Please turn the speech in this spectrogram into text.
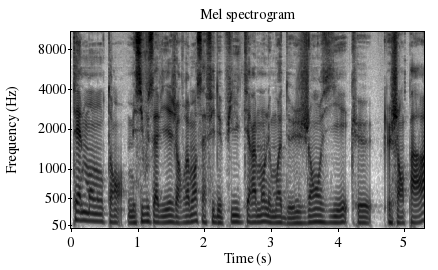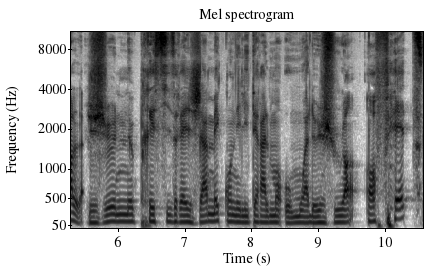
tellement longtemps. Mais si vous saviez, genre vraiment, ça fait depuis littéralement le mois de janvier que j'en parle. Je ne préciserai jamais qu'on est littéralement au mois de juin. En fait,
